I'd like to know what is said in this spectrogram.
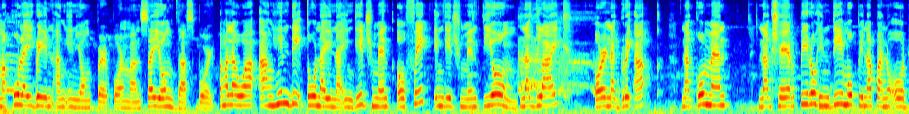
makulay green ang inyong performance sa iyong dashboard. Pangalawa, ang hindi tunay na engagement o fake engagement yung nag-like or nag-react, nag-comment, nag-share pero hindi mo pinapanood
